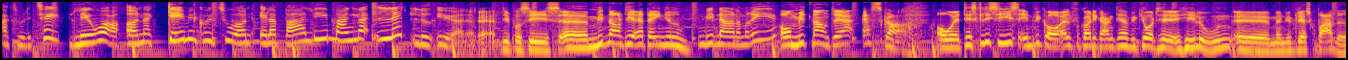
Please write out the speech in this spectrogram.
aktualitet, lever og ånder gamingkulturen, eller bare lige mangler lidt lyd i ørerne. Ja, lige præcis. Uh, mit navn det er Daniel, Mit navn er Marie. Og mit navn, det er Asger. og uh, det skal lige siges, inden vi går alt for godt i gang, det har vi gjort he- hele ugen, uh, men vi bliver sgu bare ved.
